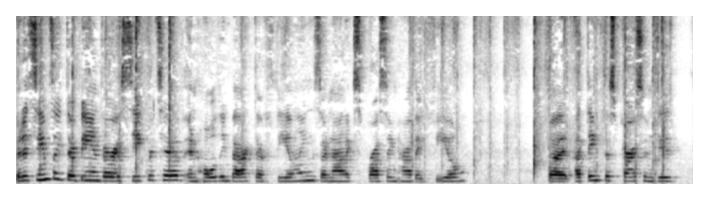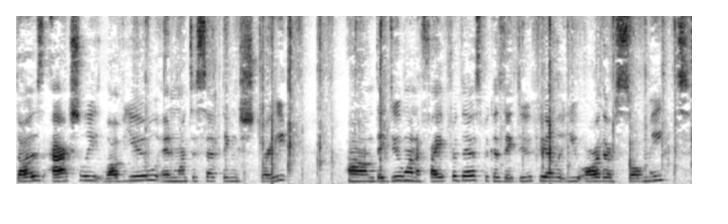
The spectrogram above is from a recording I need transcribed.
But it seems like they're being very secretive and holding back their feelings. They're not expressing how they feel. But I think this person do, does actually love you and want to set things straight. Um, they do want to fight for this because they do feel that you are their soulmate.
